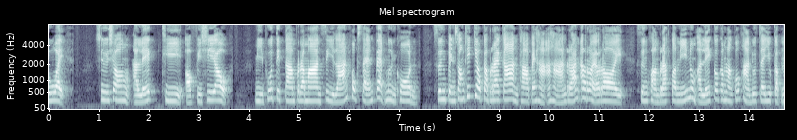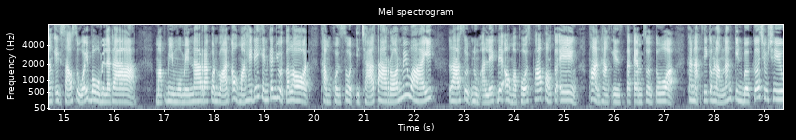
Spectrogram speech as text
ด้วย ชื่อช่อง Alex T Official มีผู้ติดตามประมาณ4ล้าน6แสน8หมื่นคน ซึ่งเป็นช่องที่เกี่ยวกับรายการพาไปหาอาหารร้านอร่อยๆ ซึ่งความรักตอนนี้หนุ่มอเล็กก็กำลังคบหาดูใจอยู่กับนางเอกสาวสวยโบเมลดา มักมีโมเมนต์น่ารักหวานๆออกมาให้ได้เห็นกันอยู่ตลอดทำคนโสดอิจฉาตาร้อนไม่ไหวล่าสุดหนุ่มอเล็กได้ออกมาโพสต์ภาพของตัวเอง ผ่านทางอินสตาแกรมส่วนตัว ขณะที่กำลังนั่งกินเบอร์เกอร์ชิว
